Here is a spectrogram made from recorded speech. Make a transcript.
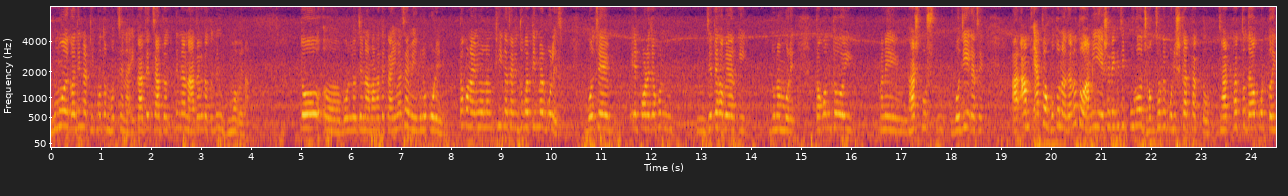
ঘুমও এ কদিন না ঠিক মতন হচ্ছে না। এই কাজের চাপ যতদিন না না যাবে ততদিন ঘুম হবে না। তো বলল যে, না, আমার হাতে টাইম আছে, আমি এগুলো করে নিই। তখন আমি বললাম, ঠিক আছে, আমি দুবার, তিনবার বলেছি। বলছে, এরপরে যখন যেতে হবে আর কি, দু নম্বরে। তখন তো ওই মানে ঘাস ফুস গজিয়ে গেছে। আর আম এত হতো না, জানো তো? আমি এসে দেখেছি পুরো ঝকঝকে পরিষ্কার থাকতো ঝাড় থাকতো দেওয়া পড়তোই।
